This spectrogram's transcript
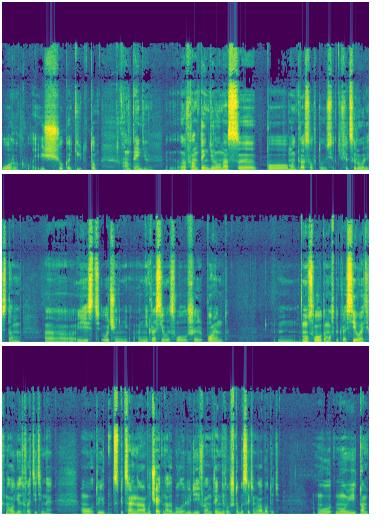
Oracle, еще какие-то там Фронтендеры? Э, фронтендеры у нас э, по Microsoft сертифицировались, там э, есть очень некрасивое слово SharePoint. Ну, слово-то может и красивое, а технология отвратительная. Вот, и специально обучать надо было людей фронтендеров, чтобы с этим работать. Вот, ну и там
